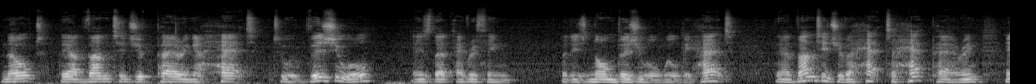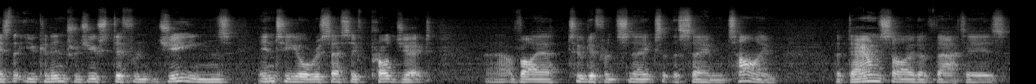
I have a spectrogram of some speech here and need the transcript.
Note the advantage of pairing a het to a visual is that everything that is non-visual will be het the advantage of a het-to-het pairing is that you can introduce different genes into your recessive project uh, via two different snakes at the same time. The downside of that is,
